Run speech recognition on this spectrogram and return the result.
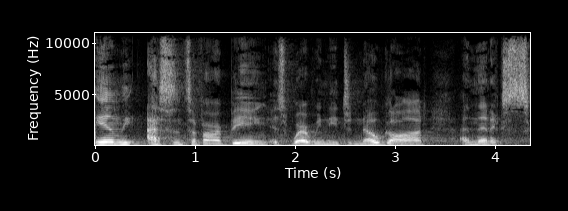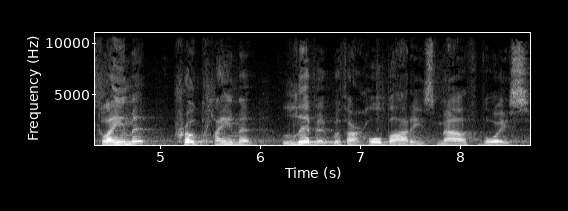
In the essence of our being is where we need to know God and then exclaim it, proclaim it, live it with our whole bodies, mouth, voice,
